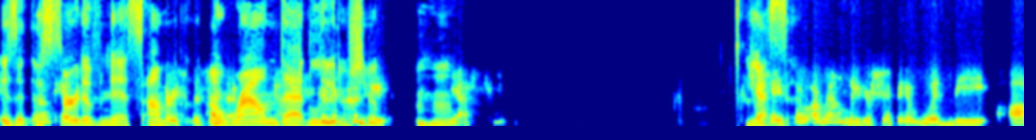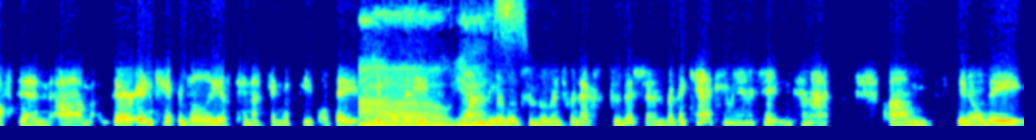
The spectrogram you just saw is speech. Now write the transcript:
it assertiveness um, around Yeah. that 'Cause it could leadership? be, hmm yes. Yes. Okay, so around leadership, it would be often um, their incapability of connecting with people. They, you know, they Oh, want to be able to move into a next position, but they can't communicate and connect. Um, you know, they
